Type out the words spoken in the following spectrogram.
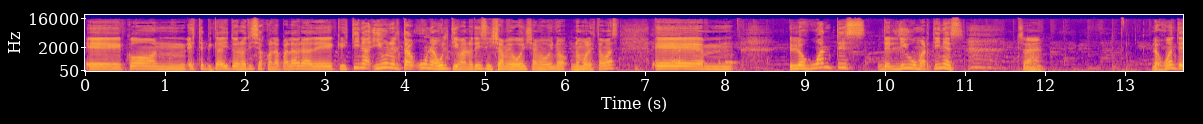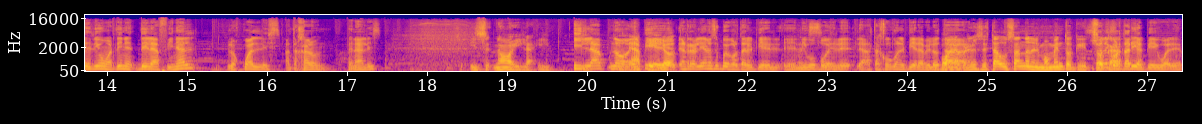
eh, con este picadito de noticias con la palabra de Cristina. Y una, una última noticia, y ya me voy, ya me voy, no, no molesto más. Eh, los guantes del Dibu Martínez, Sí. los guantes del Dibu Martínez de la final, los cuales atajaron penales. Y se- no, y la. Y, Y la, no, y la el pie, en realidad no se puede cortar el pie el, el Dibu porque le, le atajó con el pie de la pelota. Bueno, pero los está usando en el momento que Yo le cortaría el pie igual, eh.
